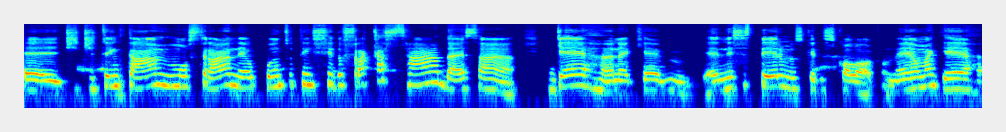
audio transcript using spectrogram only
é, de, de, tentar mostrar, né, o quanto tem sido fracassada essa guerra, né, que é, é, nesses termos que eles colocam, né, é uma guerra.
